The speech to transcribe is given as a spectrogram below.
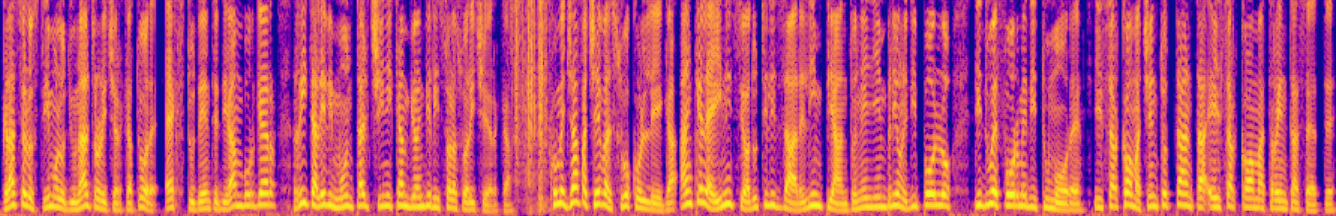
grazie allo stimolo di un altro ricercatore, ex studente di Hamburger, Rita Levi Montalcini cambiò indirizzo alla sua ricerca. Come già faceva il suo collega, anche lei iniziò ad utilizzare l'impianto negli embrioni di pollo di due forme di tumore, il sarcoma 180 e il sarcoma 37,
